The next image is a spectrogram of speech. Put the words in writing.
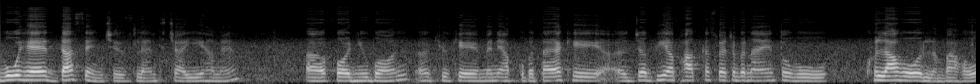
वो है दस इंचज़ लेंथ चाहिए हमें। फॉर न्यू बॉर्न क्योंकि मैंने आपको बताया कि जब भी आप हाथ का स्वेटर बनाएँ तो वो खुला हो और लंबा हो,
